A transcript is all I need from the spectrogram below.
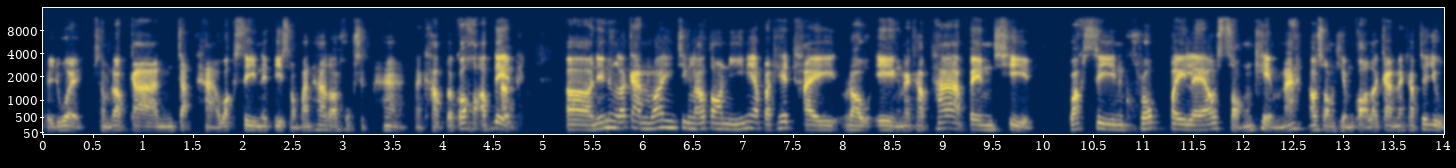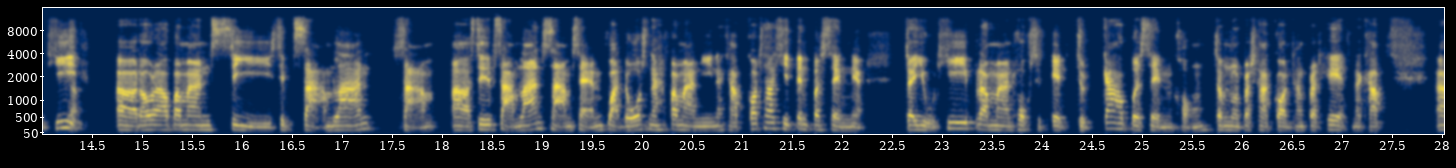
ไปด้วยสำหรับการจัดหาวัคซีนในปี 2565 นะครับ แล้วก็ขออัปเดตเอ่อนิดนึงแล้วกันว่าจริง ๆ แล้วตอนนี้เนี่ยประเทศไทยเราเองนะครับ ถ้าเป็นฉีด วัคซีนครบไปแล้ว2เข็มนะ เอา2เข็มก่อนแล้วกันนะครับ จะอยู่ที่ครับเอ่อราวๆประมาณ 43 ล้าน3อ่า43 ล้าน3แสนกว่าโดสนะ ประมาณนี้นะครับ ก็ถ้าคิดเป็นเปอร์เซ็นต์เนี่ย จะอยู่ที่ประมาณ 61.9%ของจำนวนประชากรทั้งประเทศนะครับอ่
